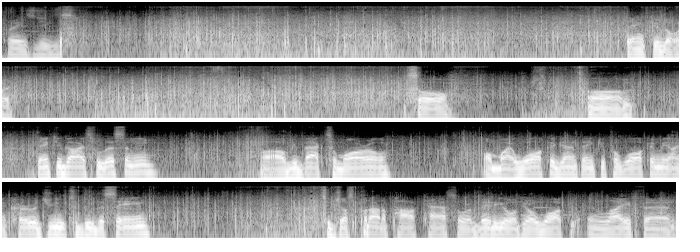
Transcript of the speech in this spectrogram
Praise Jesus. Thank you, Lord. So, um, thank you guys for listening. Uh, I'll be back tomorrow on my walk again. Thank you for walking me. I encourage you to do the same. To just put out a podcast or a video of your walk in life, and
